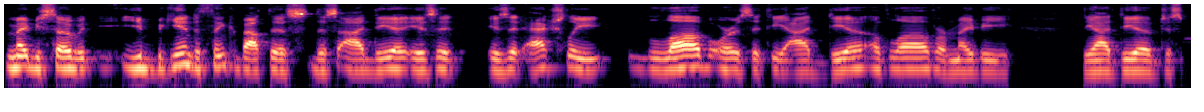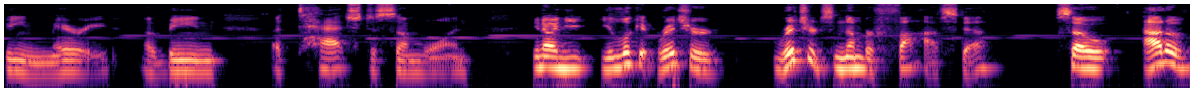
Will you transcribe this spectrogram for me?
Maybe so, but you begin to think about this this idea is it is it actually love or is it the idea of love or maybe the idea of just being married, of being attached to someone. You know, and you, you look at Richard, Richard's number 5, Steph. So, out of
